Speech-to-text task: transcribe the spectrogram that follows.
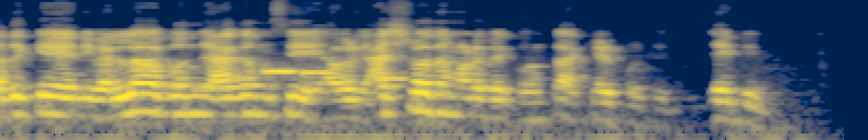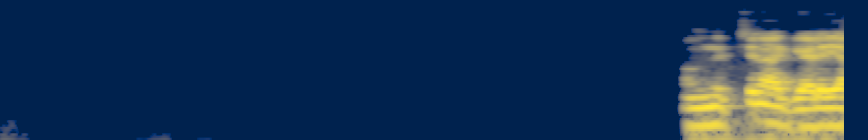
ಅದಕ್ಕೆ ನೀವೆಲ್ಲ ಬಂದು ಆಗಮಿಸಿ ಅವ್ರಿಗೆ ಆಶೀರ್ವಾದ ಮಾಡಬೇಕು ಅಂತ ಕೇಳ್ಕೊಳ್ತೀನಿ. ಜೈ ಭೀಮ್. ನಮ್ಮ ನೆಚ್ಚಿನ ಗೆಳೆಯ,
